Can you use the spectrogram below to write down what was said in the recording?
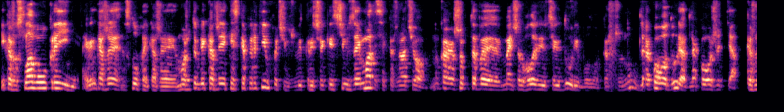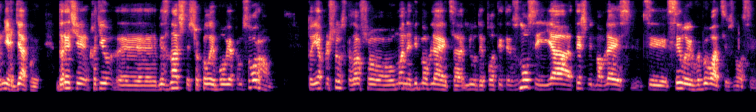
і кажу: Слава Україні! А він каже: слухай, каже, може тобі каже, якийсь кооператив хочеш відкрити, чи якийсь чим займатися? Кажу, а чого? Ну каже, щоб тебе менше в голові цієї дурі було. Кажу, ну для кого дуря, для кого життя? Кажу, ні, дякую. До речі, хотів е, відзначити, що коли був я комсоргом, то я прийшов, сказав, що у мене відмовляються люди платити взноси, і я теж відмовляюсь ці силою вибивати ці взноси.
